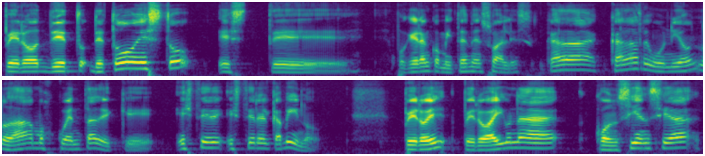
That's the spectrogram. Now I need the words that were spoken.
pero de, de todo esto, este, porque eran comités mensuales, cada, cada reunión nos dábamos cuenta de que este, este era el camino, pero, es, pero hay una conciencia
